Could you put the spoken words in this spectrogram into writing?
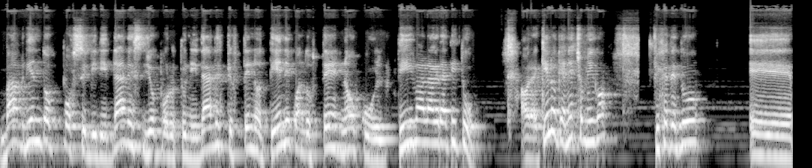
va abriendo posibilidades y oportunidades que usted no tiene cuando usted no cultiva la gratitud. Ahora, ¿qué es lo que han hecho, amigo? Fíjate tú, eh,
